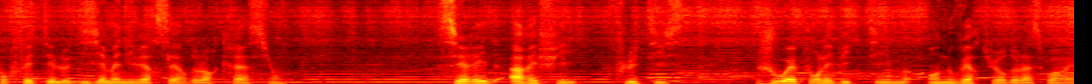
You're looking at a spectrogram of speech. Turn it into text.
pour fêter le dixième anniversaire de leur création. Sérid Arefi, flûtiste, jouait pour les victimes en ouverture de la soirée.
